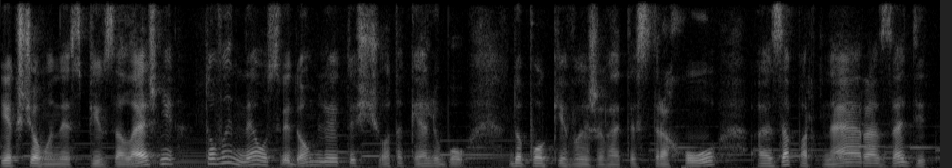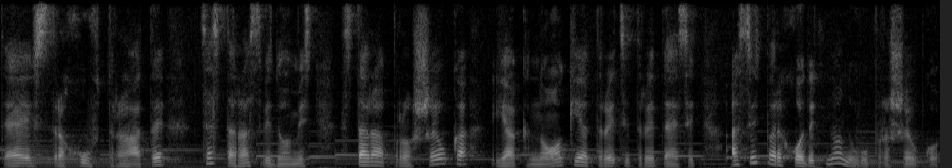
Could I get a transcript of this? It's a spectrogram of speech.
Якщо вони співзалежні, то ви не усвідомлюєте, що таке любов. Допоки ви живете в страху е, за партнера, за дітей, в страху втрати, це стара свідомість, стара прошивка, як Nokia 3310, а світ переходить на нову прошивку.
